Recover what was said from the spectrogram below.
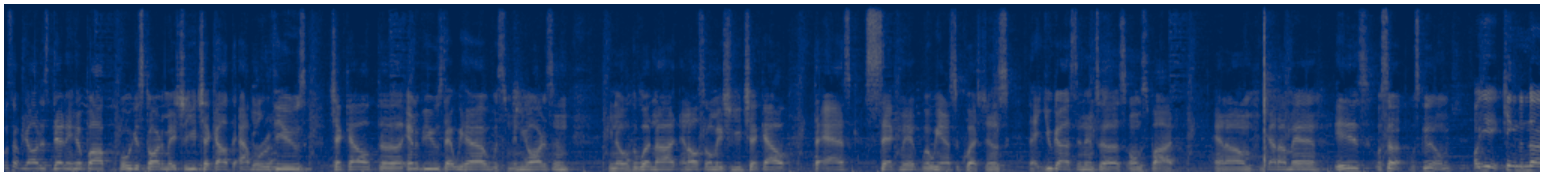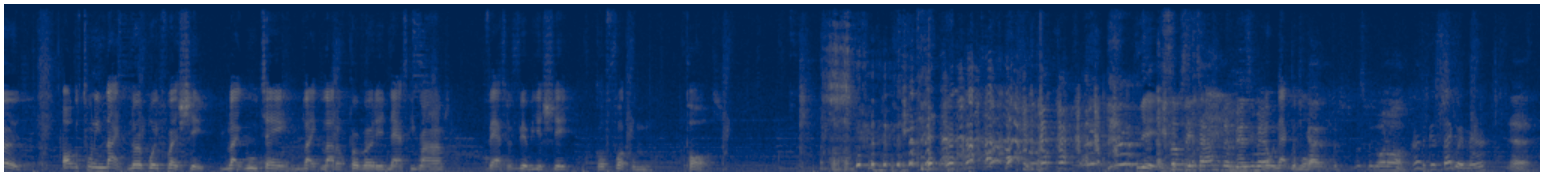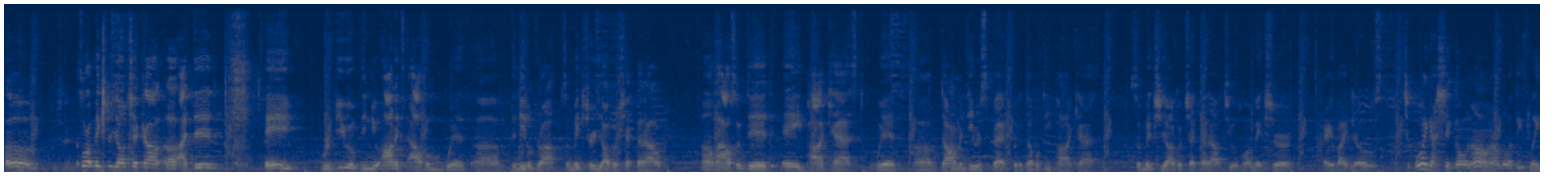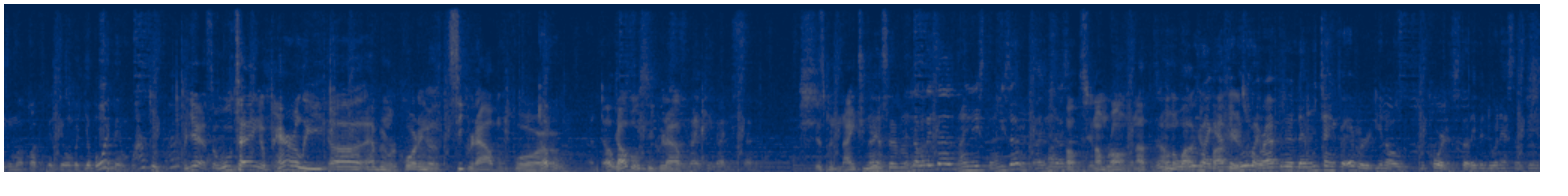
What's up, y'all? This is Dead End Hip Hop. Before we get started, make sure you check out the album reviews, check out the interviews that we have with some indie artists and you know the whatnot, and also make sure you check out the Ask segment where we answer questions that you guys send in to us on the spot. And um, we got our man Is. What's up? What's good, homie? Oh yeah, King of the Nerds, August 29th, Nerd Boy Fresh shit. You like Wu Tang, you like a lot of perverted, nasty rhymes, Fast and Furious shit, go fuck with me. Pause. yeah. What's up, Say Town? you've been busy, man? No What- Mac what you tomorrow. got- what- What's been going on? That's a good segue, man. Yeah. Um, so I make sure y'all check out. Uh, I did a review of the new Onyx album with um, the Needle Drop. So make sure y'all go check that out. Um, I also did a podcast with um, Dom and D Respect for the Double D podcast. So make sure y'all go check that out too as well. Make sure everybody knows your boy got shit going on. I don't know what these lazy motherfuckers been doing, but your boy been working, bro. But yeah, so Wu Tang apparently uh, have been recording a secret album for Double. double secret Since album. 1997. It's been Isn't 1997. that what they said? 1997. 1997. Oh shit, I'm wrong, and I, I don't know why it I was got like five after, years. It was like right after that, that Wu Tang Forever, you know, recordings and stuff. They've been doing that since then.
